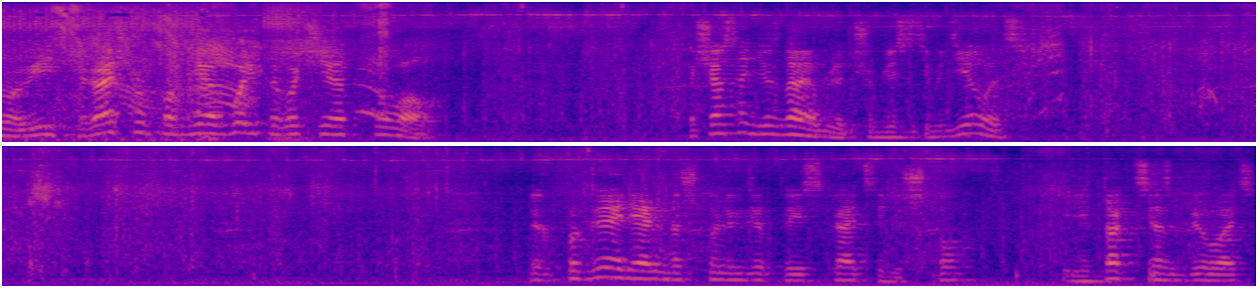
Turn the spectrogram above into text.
Ну, видите, раньше он по мне огонь, короче, я открывал. А сейчас я не знаю, блин, что мне с ним делать. РПГ реально, что ли, где-то искать или что? Или так тебя сбивать?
